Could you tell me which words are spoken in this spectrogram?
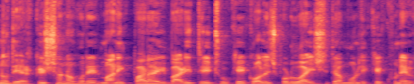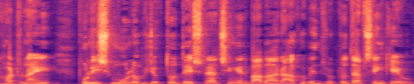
নদিয়ার কৃষ্ণনগরের মানিকপাড়ায় বাড়িতে ঢুকে কলেজ পড়ুয়া ঈশিতা মল্লিককে খুনের ঘটনায় পুলিশ মূল অভিযুক্ত দেশরাজ সিং এর বাবা রাঘবেন্দ্র প্রতাপ সিংকেও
